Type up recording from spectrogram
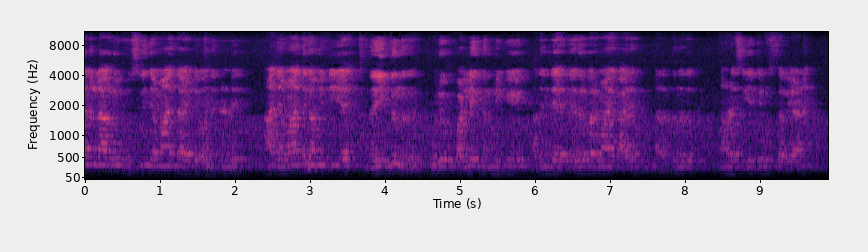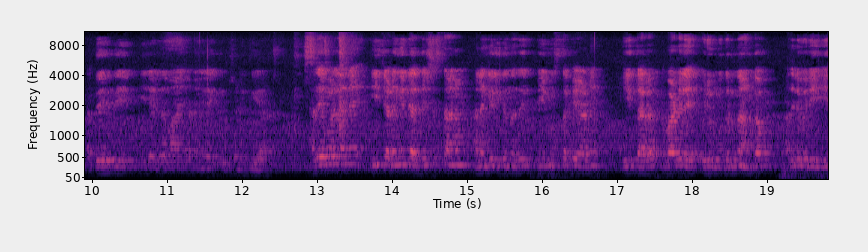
എന്നുള്ള ഒരു മുസ്ലിം ജമാഅത്തായിട്ട് വന്നിട്ടുണ്ട്. ആ ജമാഅത്ത് കമ്മിറ്റിയെ നയിക്കുന്നത് ഒരു പള്ളി നിർമ്മിക്കുകയും അതിന്റെ നേതൃപരമായ കാര്യം നടത്തുന്നതും നമ്മുടെ സി എച്ച് മുസ്തഫയാണ്. അദ്ദേഹത്തെ ഈ ലളിതമായ ചടങ്ങിലേക്ക് ക്ഷണിക്കുകയാണ്. അതേപോലെ തന്നെ ഈ ചടങ്ങിന്റെ അധ്യക്ഷസ്ഥാനം അലങ്കരിക്കുന്നത് പി മുസ്തഫയാണ്. ഈ തറവാടിലെ ഒരു മുതിർന്ന അംഗം അതിലുപരി ഈ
